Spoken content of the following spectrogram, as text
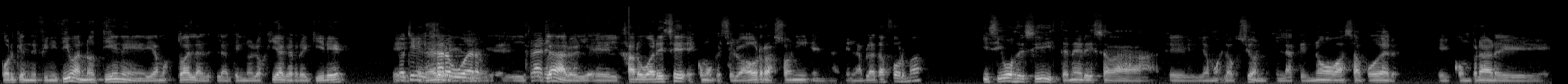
porque en definitiva no tiene, digamos, toda la, la tecnología que requiere No tiene el hardware, el- claro. claro, el, el hardware ese es como que se lo ahorra Sony en, en la plataforma. Y si vos decidís tener esa, eh, digamos, la opción en la que no vas a poder eh, comprar eh,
